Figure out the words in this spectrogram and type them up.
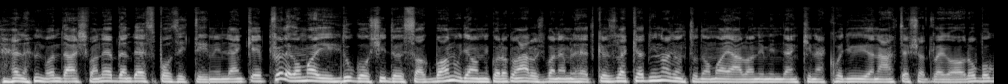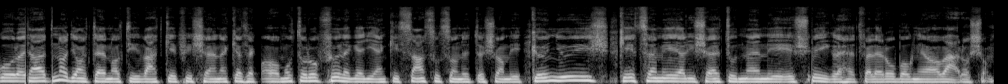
ellenmondás van ebben, de ez pozitív mindenképp. Főleg a mai dugós időszakban, ugye amikor a városban nem lehet közlekedni, nagyon tudom ajánlani mindenkinek, hogy üljön át esetleg a robogóra. Tehát nagy alternatívát képviselnek ezek a motorok, főleg egy ilyen kis 125-ös, ami könnyű is, két személlyel is el tud menni, és végig lehet vele robogni a városon.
